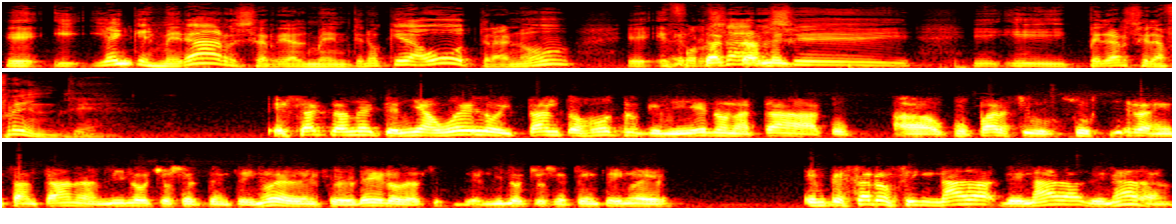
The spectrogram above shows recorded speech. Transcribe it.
eh, y, hay que esmerarse realmente, no queda otra, ¿no? Eh, esforzarse y, pelarse la frente. Exactamente, mi abuelo y tantos otros que vinieron acá a, ocupar sus tierras en Santa Ana en 1879, en febrero de, de 1879, empezaron sin nada, de nada, de nada,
